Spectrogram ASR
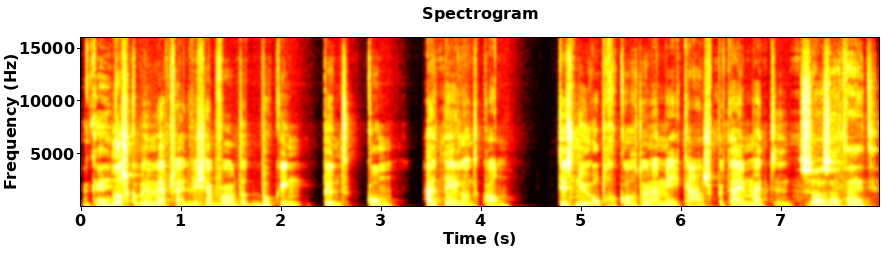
Oké. Las ik op hun website. Wist jij bijvoorbeeld dat Booking.com uit Nederland kwam? Het is nu opgekocht door een Amerikaanse partij. Maar het, Zoals altijd.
